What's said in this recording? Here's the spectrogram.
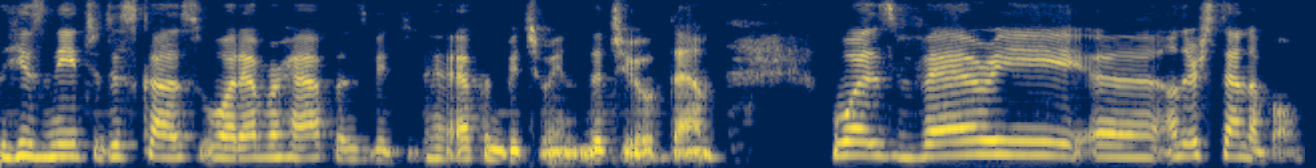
his need to discuss whatever happens be- happened between the two of them was very uh, understandable.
